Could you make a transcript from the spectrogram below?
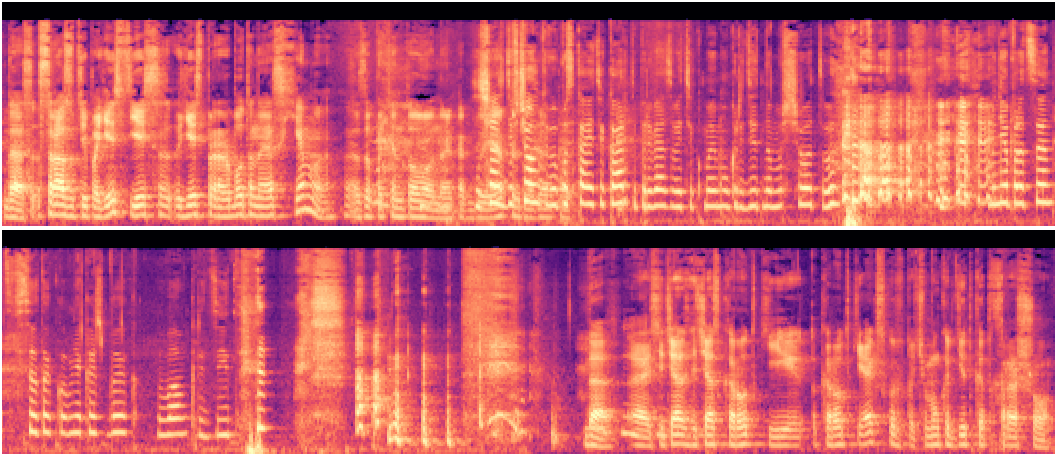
Да, сразу типа есть, есть, есть проработанная схема э, запатентованная, как бы. Сейчас, девчонки, предлагаю так. выпускаете карты, привязывайте к моему кредитному счету. Мне процент, все такое, мне кэшбэк, вам кредит. Да, э, сейчас, сейчас короткий, короткий экскурс, почему кредитка это хорошо.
